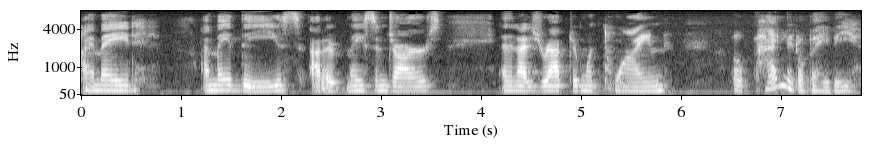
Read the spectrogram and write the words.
I made I made these out of mason jars, and then I just wrapped them with twine. Oh, hi, little baby.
